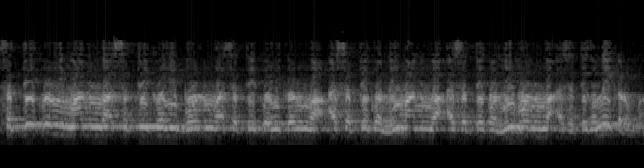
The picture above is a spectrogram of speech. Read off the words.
सत्य को नहीं मानूँगा, सत्य को नहीं बोलूँगा, सत्य को नहीं करूँगा, असत्य को नहीं मानूँगा, असत्य को नहीं बोलूँगा, असत्य को नहीं करूँगा।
